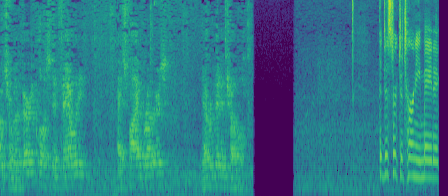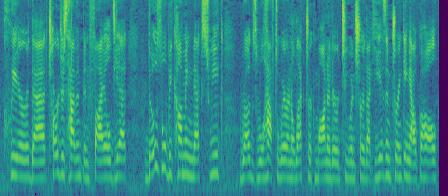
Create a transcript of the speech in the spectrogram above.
comes from a very close-knit family, has five brothers, never been in trouble. The district attorney made it clear that charges haven't been filed yet. Those will be coming next week. Ruggs will have to wear an electric monitor to ensure that he isn't drinking alcohol.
